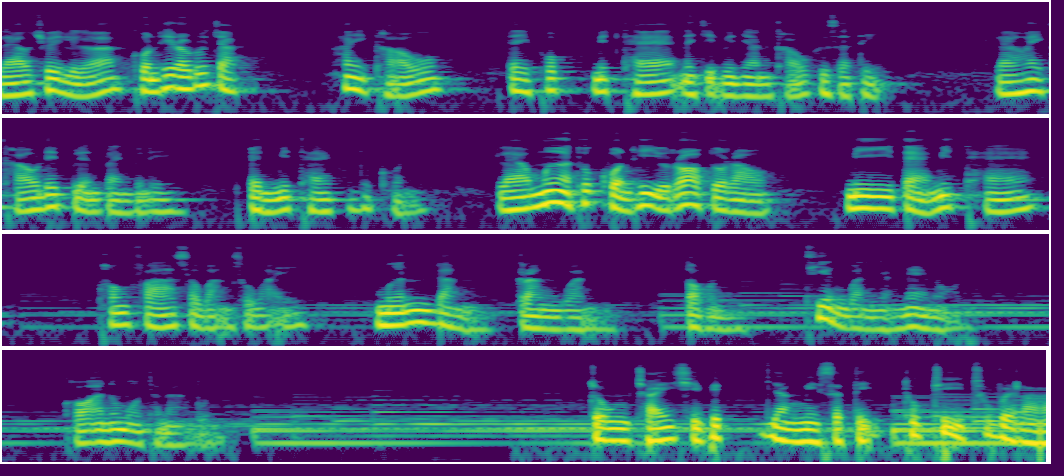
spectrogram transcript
แล้วช่วยเหลือคนที่เรารู้จัก ให้เขาได้พบมิตรแท้ในจิตวิญญาณเขาคือสติ แล้วให้เขาได้เปลี่ยนแปลงตัวเอง เป็นมิตรแท้ของทุกคน แล้วเมื่อทุกคนที่อยู่รอบตัวเรา มีแต่มิตรแท้ ท้องฟ้าสว่างสวัยเหมือนดังกลางวัน ตอนเที่ยงวันอย่างแน่นอน ขออนุโมทนาบุญ จงใช้ชีวิตอย่างมีสติทุกที่ทุกเวลา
